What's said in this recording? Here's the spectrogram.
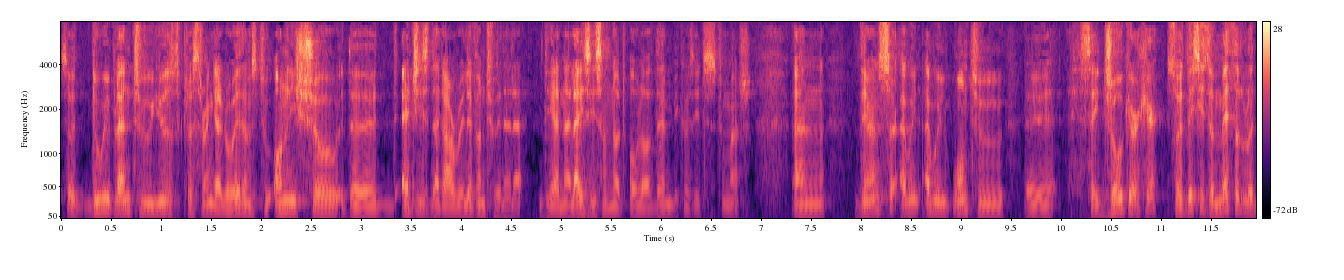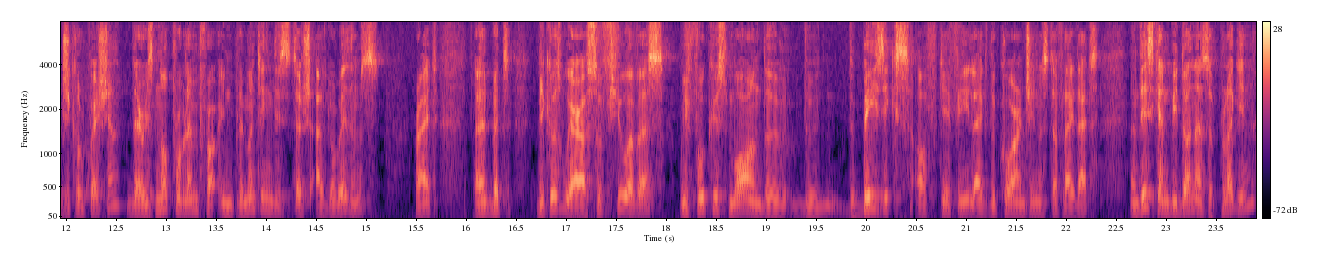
So do we plan to use clustering algorithms to only show the edges that are relevant to ana- the analysis and not all of them because it's too much? And the answer, I will, I will want to uh, say joker here. So this is a methodological question. There is no problem for implementing these such algorithms, right? Uh, but because we are so few of us, we focus more on the, the, the basics of Gephi, like the core engine and stuff like that. And this can be done as a plugin.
